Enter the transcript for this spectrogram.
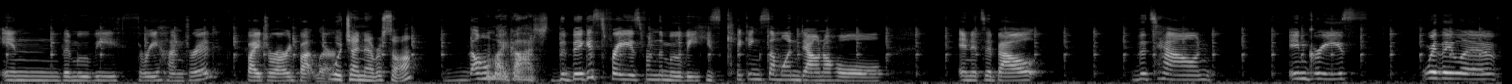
in the movie 300 by Gerard Butler. Which I never saw. Oh my gosh, the biggest phrase from the movie. He's kicking someone down a hole, and it's about the town in Greece where they live.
